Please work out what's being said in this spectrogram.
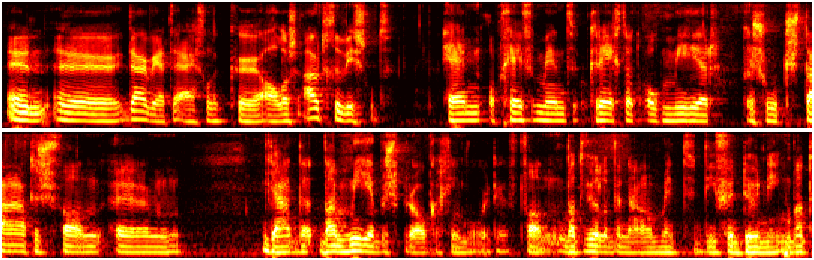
En uh, daar werd eigenlijk alles uitgewisseld. En op een gegeven moment kreeg dat ook meer een soort status van. Um, ja, dat, meer besproken ging worden. Van wat willen we nou met die verdunning? Wat,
